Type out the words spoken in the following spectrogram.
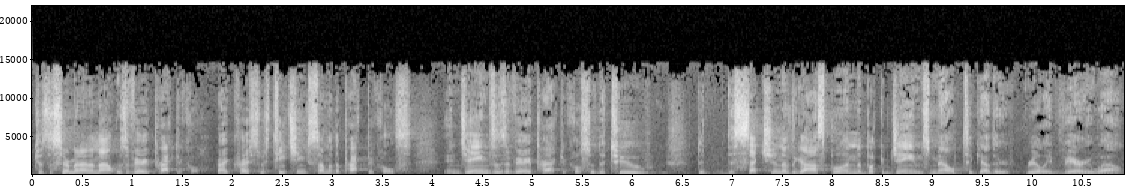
because the Sermon on the Mount was very practical, right? Christ was teaching some of the practicals, and James is a very practical. So the two, the, the section of the gospel and the book of James meld together really very well.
